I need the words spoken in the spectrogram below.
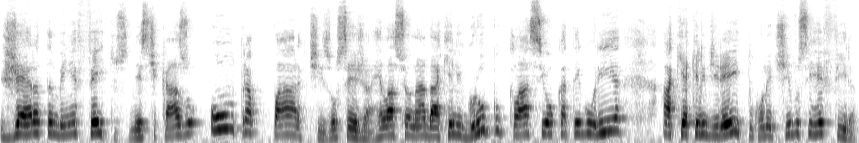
gera também efeitos, neste caso, outrapartes, ou seja, relacionada àquele grupo, classe ou categoria a que aquele direito coletivo se refira.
